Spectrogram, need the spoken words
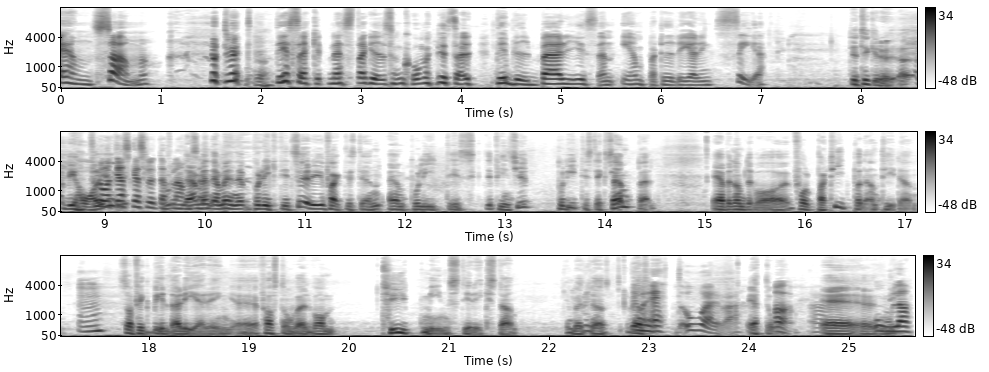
ensam. du vet, Det är säkert nästa grej som kommer. Det, här, det blir Bergis en enpartiregering C. Det tycker du? Vi har Förlåt, ju, jag ska sluta flamsa. Nej, men, men på riktigt så är det ju faktiskt en, en politisk, det finns ju ett politiskt exempel. Även om det var Folkpartiet på den tiden Mm. som fick bilda regering eh, fast de väl var typ minst i riksdagen. Det var ett, år va? ett år. Ja. Eh, Ola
